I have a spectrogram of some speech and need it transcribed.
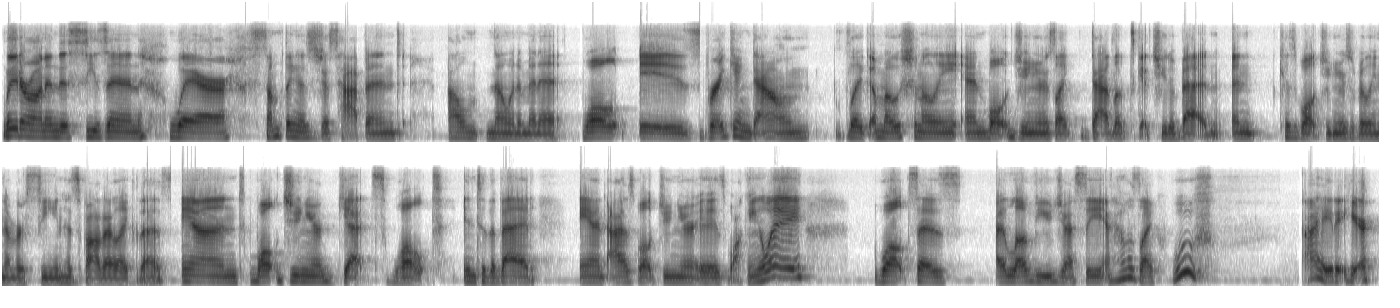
later on in this season where something has just happened. I'll know in a minute. Walt is breaking down like emotionally, and Walt Jr. is like, Dad, let's get you to bed. And because Walt Jr. has really never seen his father like this. And Walt Jr. gets Walt into the bed. And as Walt Jr. is walking away, Walt says, I love you, Jesse. And I was like, woof, I hate it here.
